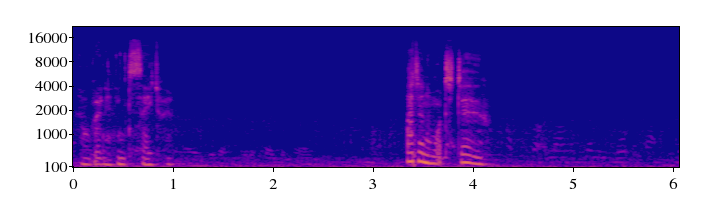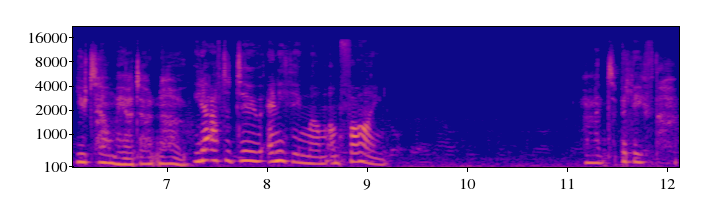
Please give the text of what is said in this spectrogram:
I haven't got anything to say to him. I don't know what to do. You tell me I don't know. You don't have to do anything, Mum. I'm fine. I'm meant to believe that.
